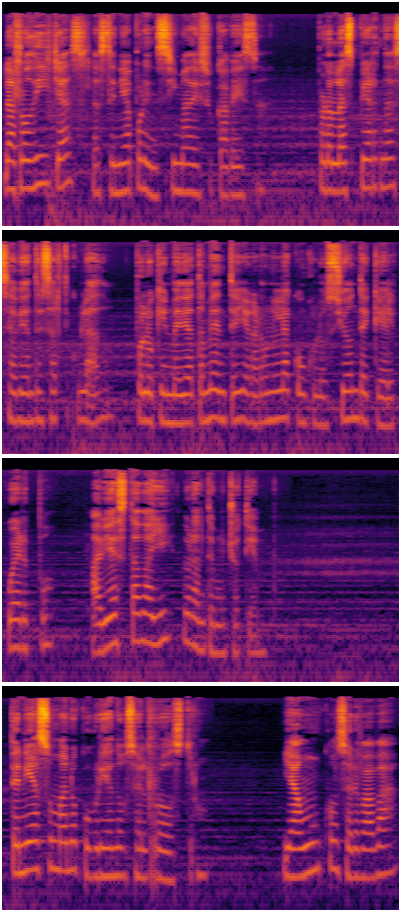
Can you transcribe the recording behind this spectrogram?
Las rodillas las tenía por encima de su cabeza, pero las piernas se habían desarticulado, por lo que inmediatamente llegaron a la conclusión de que el cuerpo había estado allí durante mucho tiempo. Tenía su mano cubriéndose el rostro y aún conservaba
